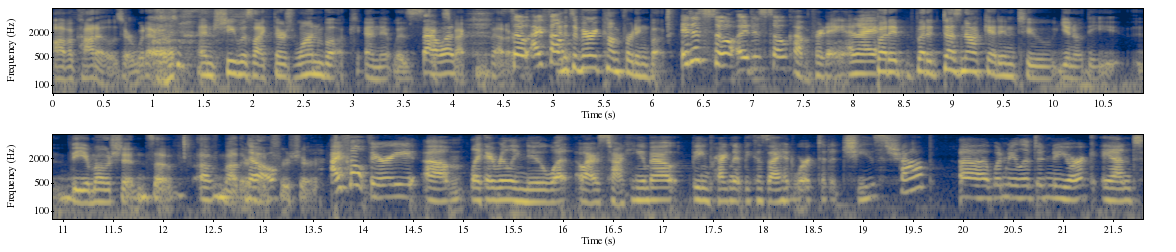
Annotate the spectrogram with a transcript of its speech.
avocados or whatever. and she was like, "There's one book," and it was That one. expecting better. So I felt and it's a very comforting book, it is so it is so comforting, and I but it but it does not get into you know the the emotions of of motherhood No. for sure. I felt very um, like I really knew what I was talking about being pregnant because I had worked at a cheese shop uh, when we lived in New York, and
